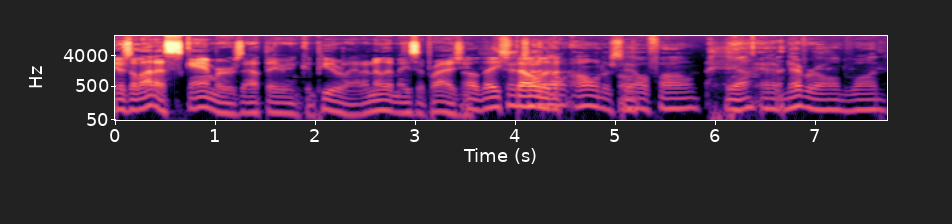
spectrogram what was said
There's a lot of scammers out there in computer land. I know that may surprise you. Oh, they Since I stole don't own a cell oh. phone Yeah. and I've never owned one,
